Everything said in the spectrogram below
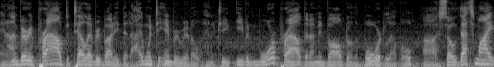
And I'm very proud to tell everybody that I went to Embry Riddle, and even more proud that I'm involved on the board level. Uh, so that's my,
